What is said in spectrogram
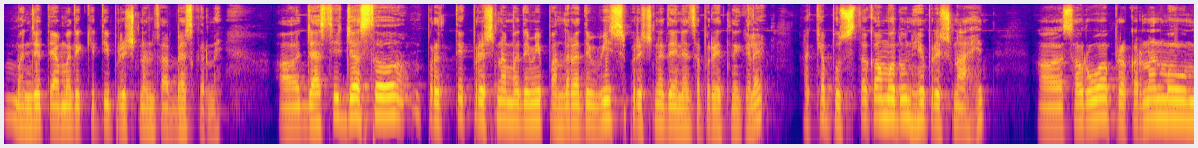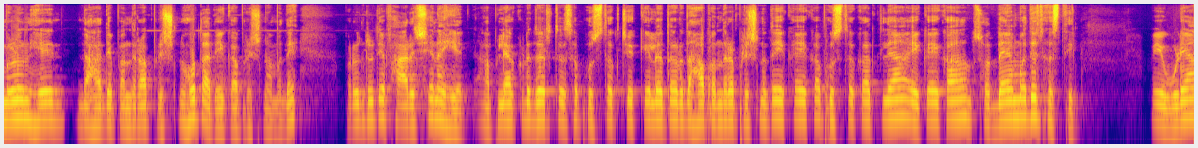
म्हणजे त्यामध्ये किती प्रश्नांचा अभ्यास करणे. जास्तीत जास्त प्रत्येक प्रश्नामध्ये मी पंधरा ते वीस प्रश्न देण्याचा प्रयत्न केला आहे अख्ख्या पुस्तकामधून हे प्रश्न आहेत. सर्व प्रकरणांम मिळून हे दहा ते पंधरा प्रश्न होतात एका प्रश्नामध्ये. परंतु ते फारसे नाही आहेत. आपल्याकडं जर तसं पुस्तक चेक केलं तर दहा पंधरा प्रश्न तर एका एका पुस्तकातल्या एका एका स्वाध्यायामध्येच असतील. एवढ्या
